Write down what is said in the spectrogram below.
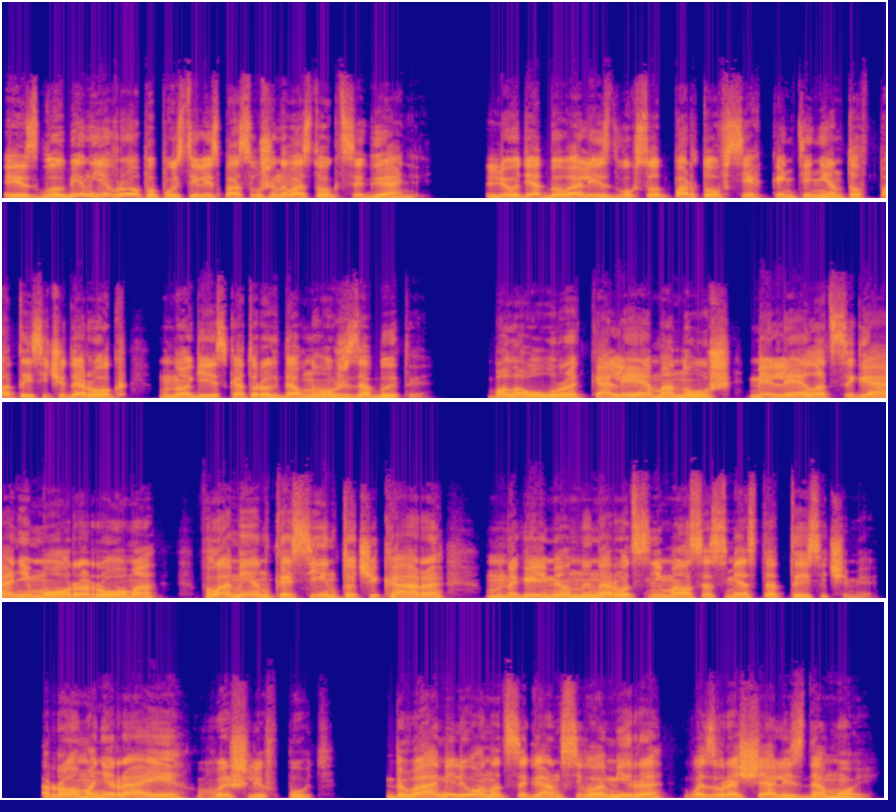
Из глубин Европы пустились по суше на восток цыгане. Люди отбывали из 200 портов всех континентов по тысяче дорог, многие из которых давно уже забыты. Балаура, Кале, Мануш, Мелела, Цыгане, Мора, Рома, Фламенко, Синто, Чикара. Многоименный народ снимался с места тысячами. Романи-раи вышли в путь. Два миллиона цыган всего мира возвращались домой.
